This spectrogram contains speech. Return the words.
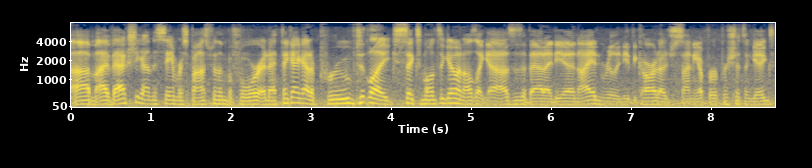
Um, I've actually gotten the same response from them before, and I think I got approved like six months ago, and I was like, "Ah, this is a bad idea," and I didn't really need the card. I was just signing up for for shits and gigs.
